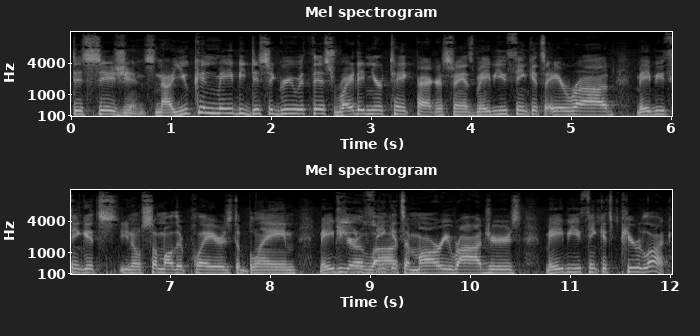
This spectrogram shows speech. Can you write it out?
decisions. Now, you can maybe disagree with this. Write in your take, Packers fans. Maybe you think it's A Rod. Maybe you think it's you know some other players to blame. Maybe Pure you think it's Amari Rodgers. Maybe you think it's pure luck.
